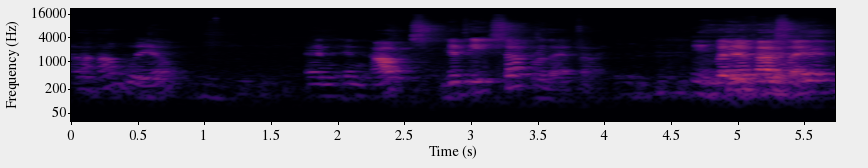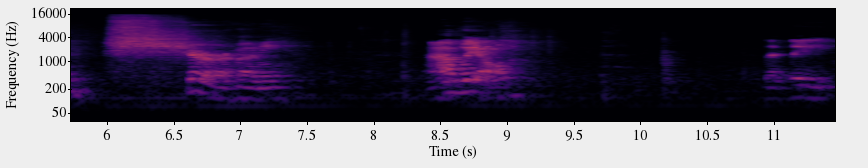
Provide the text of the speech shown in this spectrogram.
I, I will. And, and I'll get to eat supper that night. But if I say, sure, honey, I will, that the,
